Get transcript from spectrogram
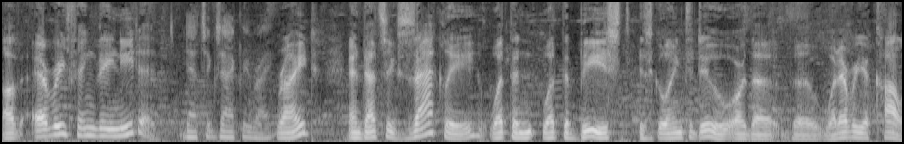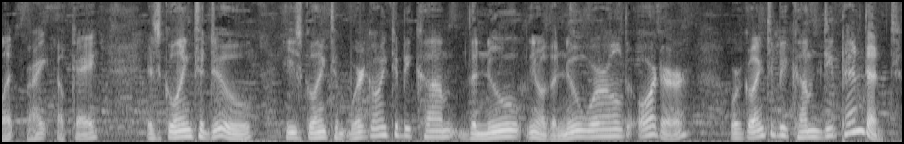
of everything they needed that's exactly right. right? And that's exactly what the what the beast is going to do, or the the whatever you call it, right? Okay, is going to do. He's going to. We're going to become the new, you know, the new world order. We're going to become dependent,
